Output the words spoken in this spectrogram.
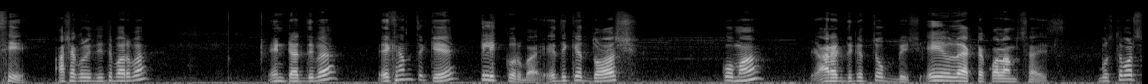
সি আশা করি দিতে পারবা? এন্টার দিবা। এখান থেকে ক্লিক করবা। এদিকে দশ কোমা আর একদিকে চব্বিশ। এই হলো একটা কলাম সাইজ বুঝতে পারছ?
